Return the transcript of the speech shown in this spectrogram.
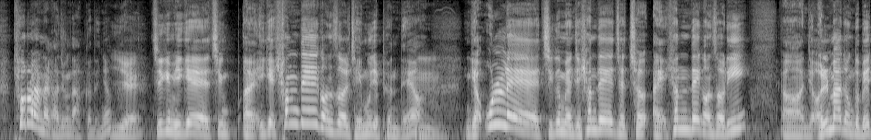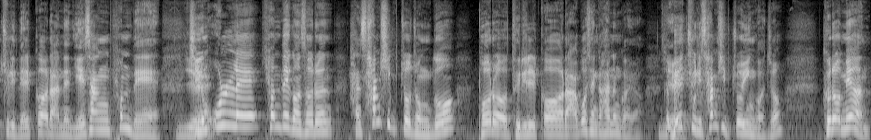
표를 하나 가지고 나왔거든요. 예. 지금 이게 지금 아, 이게 현대건설 재무제표인데요. 음. 이게 올해 지금 현재 현대제철 아니, 현대건설이 어 이제 얼마 정도 매출이 낼 거라는 예상표인데 예. 지금 올해 현대건설은 한 30조 정도 벌어 드릴 거라고 생각하는 거예요. 그러니까 예. 매출이 30조인 거죠. 그러면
